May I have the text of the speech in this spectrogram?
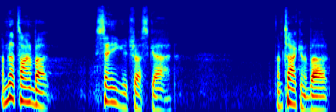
I'm not talking about saying you trust God. I'm talking about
